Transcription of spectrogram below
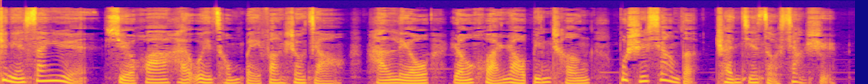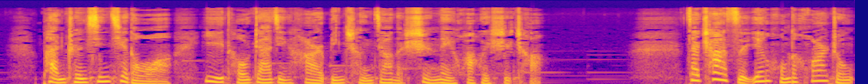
去年三月，雪花还未从北方收脚，寒流仍环绕冰城，不识相的穿街走巷时，盼春心切的我一头扎进哈尔滨城郊的室内花卉市场，在姹紫嫣红的花中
